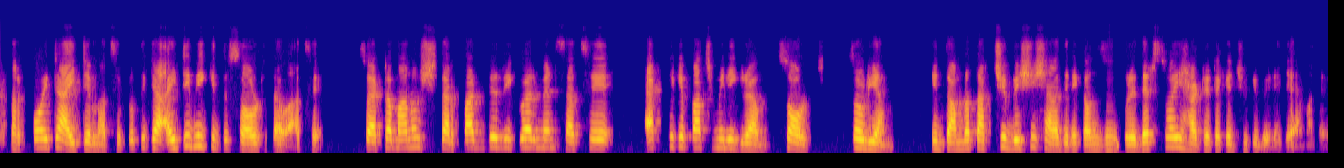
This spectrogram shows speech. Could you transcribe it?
আপনার কয়টা আইটেম আছে? প্রতিটা আইটেমই কিন্তু সল্ট দেওয়া আছে। তো একটা মানুষ তার পার ডে রিকোয়ারমেন্টস আছে এক থেকে পাঁচ মিলিগ্রাম সল্ট সোডিয়াম কিন্তু আমরা তার চেয়ে বেশি সারাদিনে কনজিউম করি। দ্যাটস ওয়াই হার্ট অ্যাটাকের ঝুঁকি বেড়ে যায় আমাদের।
